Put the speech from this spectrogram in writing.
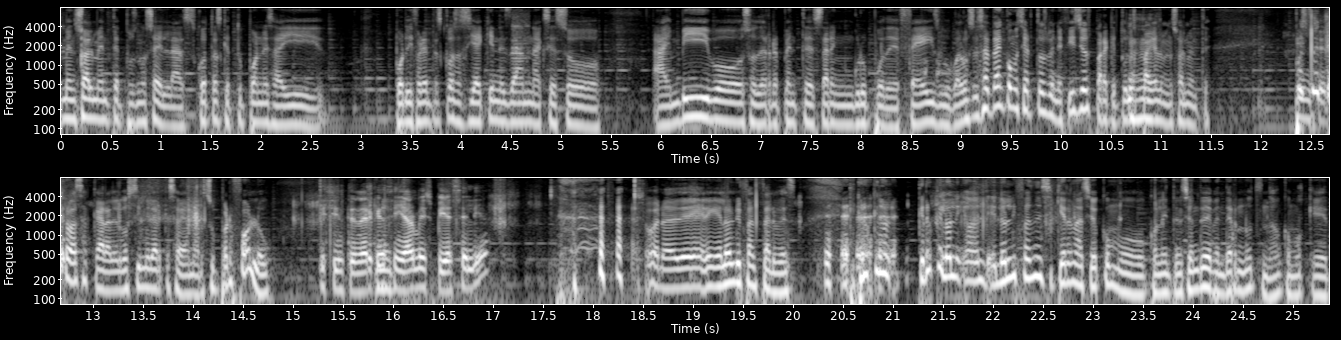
mensualmente, pues no sé, las cuotas que tú pones ahí por diferentes cosas. Y hay quienes dan acceso a en vivos o de repente estar en un grupo de Facebook o algo así. O sea, dan como ciertos beneficios para que tú les Ujú. pagues mensualmente. Pues. Twitter va a sacar algo similar que se va a llamar Super Follow. Y sin tener que En el- enseñar mis pies, Elías. Bueno, en el OnlyFans tal vez. Creo que, el- creo que el, Only- el OnlyFans ni siquiera nació como con la intención de vender nudes, ¿no? Como que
